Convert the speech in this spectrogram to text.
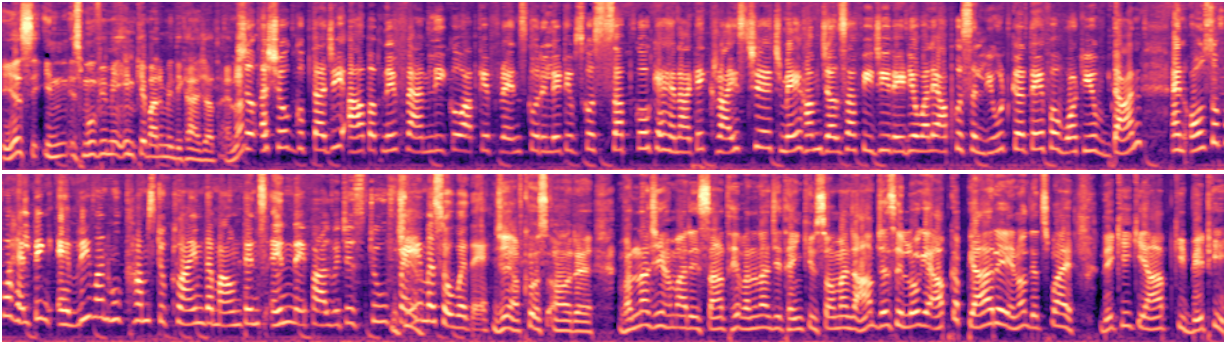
यस इन इस मूवी में इनके बारे में दिखाया जाता है ना? So, अशोक गुप्ता जी आप अपने फैमिली को आपके फ्रेंड्स को रिलेटिव्स को सबको कहना कि क्राइस्ट चर्च में हम जलसा फीजी रेडियो वाले आपको सल्यूट करते हैं for what you done and also for helping everyone who comes to climb the mountains in Nepal which is to जी। फ़ेमस ओवर जी ऑफ़ कोर्स और वंदना जी हमारे साथ है Vandana ji thank you so much आप जैसे लोग हैं आपका प्यार है यू नो दैट्स व्हाई देखिए कि आपकी बेटी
